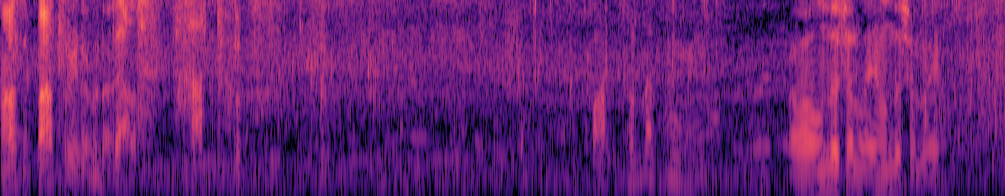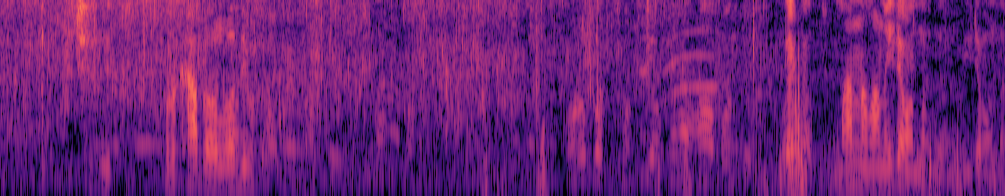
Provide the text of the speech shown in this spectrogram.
মাছ পাথর এটা বেটা পাথর। পাথর না কুমির? বাবা হুন্দ চল ভাই হুন্দ চল ভাই কোনো খাবার হলবা দিব বড় বড় শক্তি আছে না হ্যাঁ বন্ধু দেখ না মান না মান এটা মান না দুইটা মান না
